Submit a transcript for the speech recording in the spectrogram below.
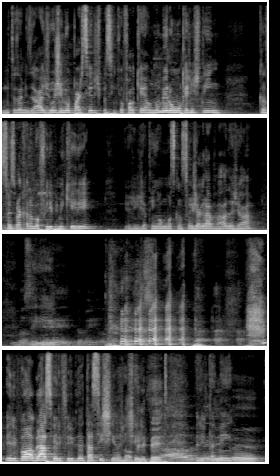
Muitas amizades. Hoje, meu parceiro, tipo assim, que eu falo que é o número um, que a gente tem canções pra caramba, é o Felipe Me Querer. E a gente já tem algumas canções já gravadas já. E você E- querer também? Felipe, um abraço, Felipe. Felipe deve estar assistindo a Ó, gente. Felipe. Salve, também- Felipe.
